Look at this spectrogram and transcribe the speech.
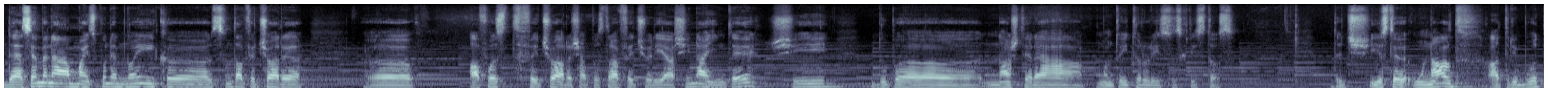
De asemenea, mai spunem noi că Sfânta Fecioară uh, a fost fecioară și a păstrat fecioria și înainte și după nașterea Mântuitorului Iisus Hristos. Deci este un alt atribut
